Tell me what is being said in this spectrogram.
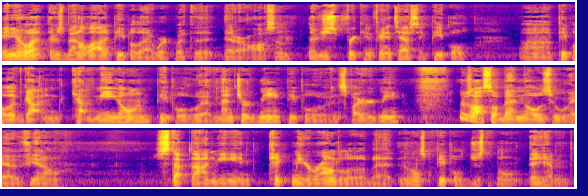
And you know what? There's been a lot of people that i work with that, that are awesome. They're just freaking fantastic people. Uh, people have gotten kept me going people who have mentored me people who have inspired me. There's also been those who have you know stepped on me and kicked me around a little bit. And those people just don't they haven't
